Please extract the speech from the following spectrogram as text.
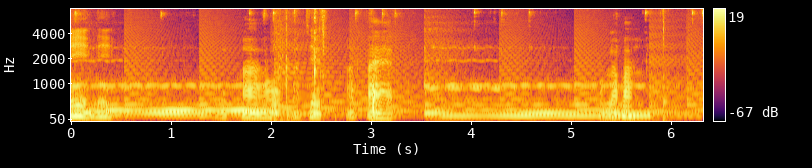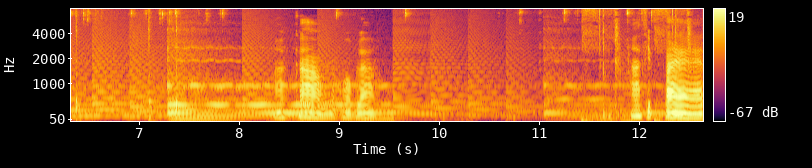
นี่นี่ห้าหกห้าเจ็ดห้าแปดครบแล้วป่ะห้าเก้าแล้วครบแล้วห้าสิบแปด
